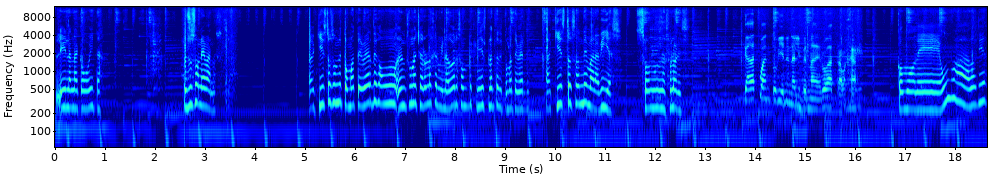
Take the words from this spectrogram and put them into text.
y la nacaboita. Esos son ébanos. Aquí estos son de tomate verde, son es una charola germinadora, son pequeñas plantas de tomate verde. Aquí estos son de maravillas, son unas flores. ¿Cada cuánto vienen al invernadero a trabajar? Como de uno a dos días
